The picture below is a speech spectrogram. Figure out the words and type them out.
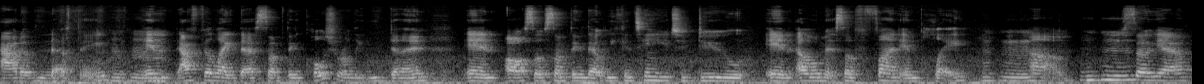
out of nothing. Mm-hmm. And I feel like that's something culturally we've done and also something that we continue to do in elements of fun and play. Mm-hmm. Um, So yeah,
